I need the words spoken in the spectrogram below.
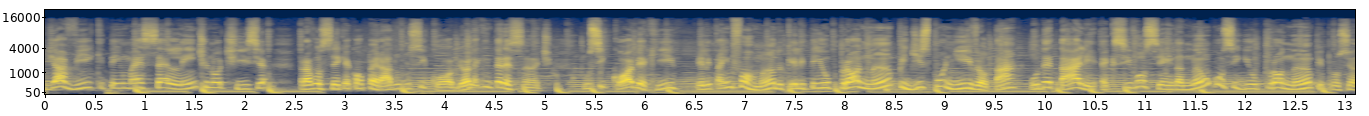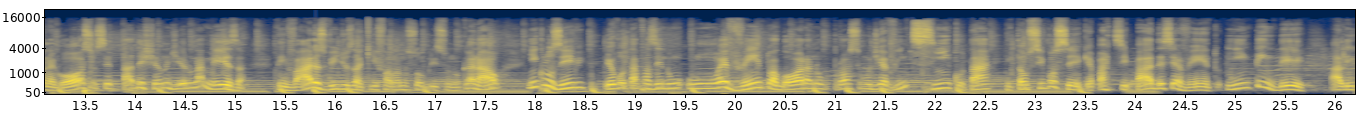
Já vi que tem uma excelente notícia para você que é cooperado do Cicobi. Olha que interessante. O Cicobi aqui, ele está informando que ele tem o Pronamp disponível, tá? O detalhe é que se você ainda não conseguiu o Pronamp para o seu negócio, você está deixando dinheiro na mesa. Tem vários vídeos aqui falando sobre isso no canal. Inclusive, eu vou estar tá fazendo um, um evento agora no próximo dia 25, tá? Então, se você quer participar desse evento e entender ali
